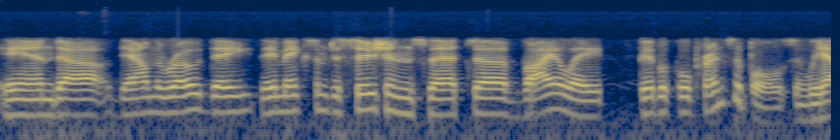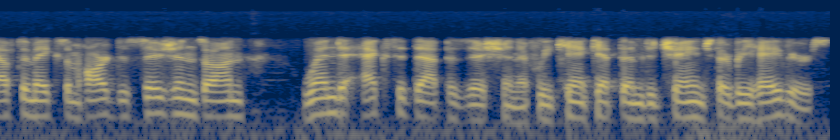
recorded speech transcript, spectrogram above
and uh, down the road they they make some decisions that uh, violate biblical principles, and we have to make some hard decisions on when to exit that position if we can't get them to change their behaviors.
